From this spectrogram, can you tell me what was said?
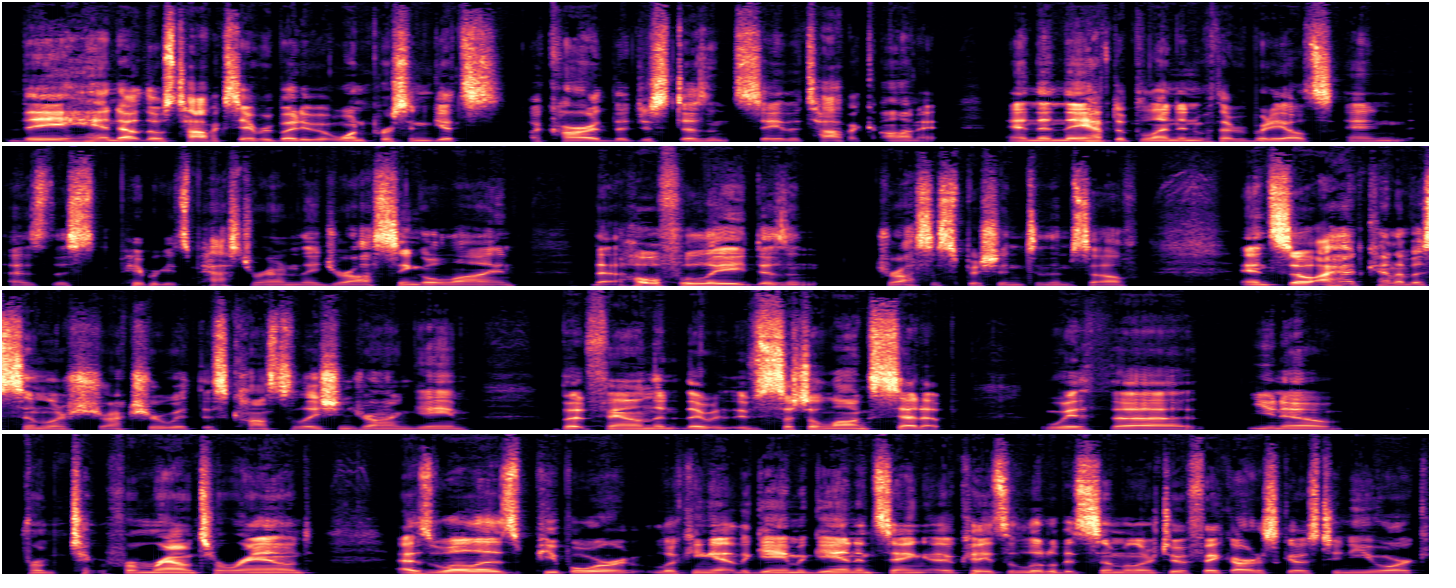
they hand out those topics to everybody, but one person gets a card that just doesn't say the topic on it. And then they have to blend in with everybody else. And as this paper gets passed around, they draw a single line that hopefully doesn't draw suspicion to themselves. And so I had kind of a similar structure with this constellation drawing game, but found that there was, it was such a long setup with, uh, you know, from t- from round to round, as well as people were looking at the game again and saying, okay, it's a little bit similar to a fake artist goes to New York.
